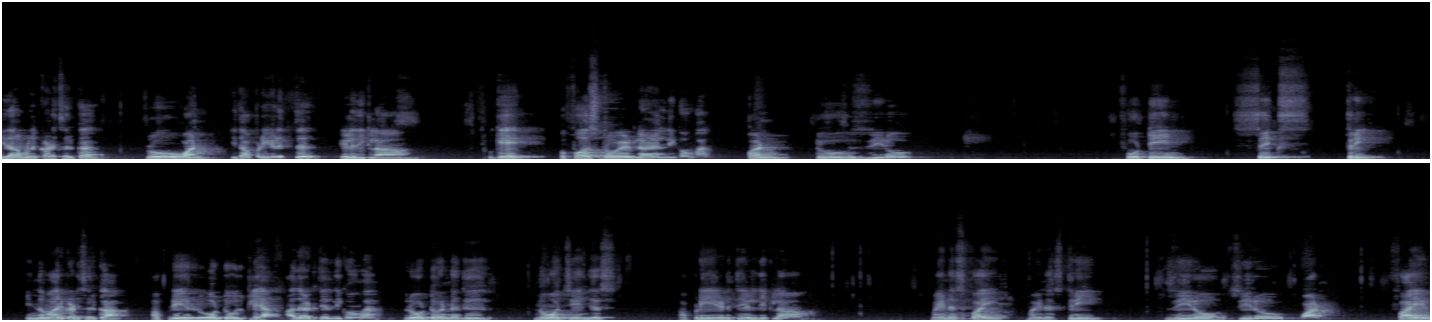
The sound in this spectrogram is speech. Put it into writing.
இதான் நம்மளுக்கு கிடச்சிருக்க ரோ ஒன் இது அப்படியே எடுத்து எழுதிக்கலாம். ஓகே இப்போ ஃபர்ஸ்ட் ரோ எல்லாம் எழுதிக்கோங்க. One two zero fourteen six three இந்த மாதிரி கிடச்சிருக்கா? அப்படியே ரோ டூ இருக்கு இல்லையா அதை எடுத்து எழுதிக்கோங்க. ரோ டூ என்னது? நோ சேஞ்சஸ் அப்படியே எடுத்து எழுதிக்கலாம். Minus five minus three zero zero one five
